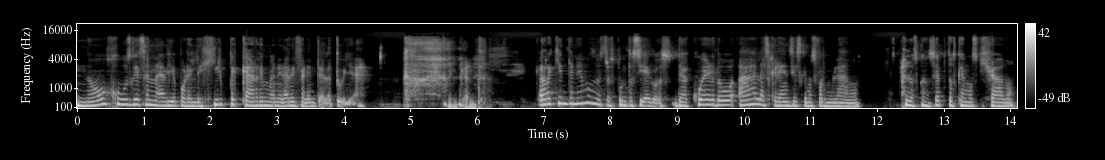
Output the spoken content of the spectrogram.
no juzgues a nadie por elegir pecar de manera diferente a la tuya. Me encanta. Cada quien tenemos nuestros puntos ciegos de acuerdo a las creencias que hemos formulado, a los conceptos que hemos fijado,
